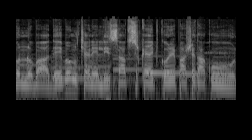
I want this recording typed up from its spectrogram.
ধন্যবাদ এবং চ্যানেলটি সাবস্ক্রাইব করে পাশে থাকুন।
